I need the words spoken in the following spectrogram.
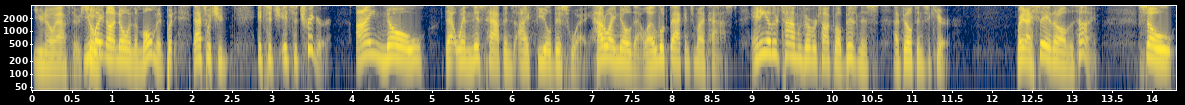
You know after. You so might not know in the moment, but that's what you. It's a it's a trigger. I know that when this happens, I feel this way. How do I know that? Well, I look back into my past. Any other time we've ever talked about business, I felt insecure. Right? I say that all the time. So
